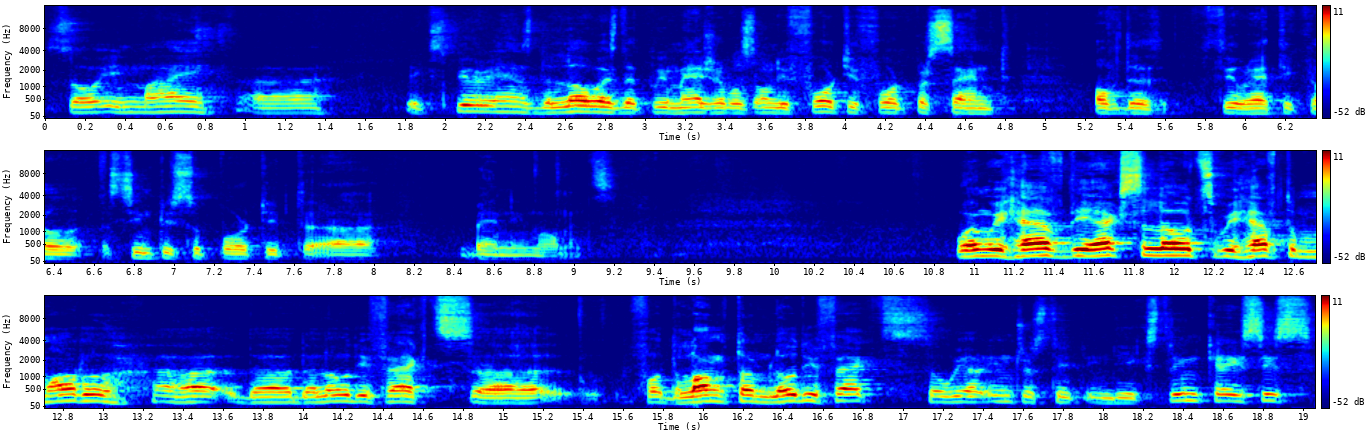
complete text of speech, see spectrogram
So in my uh, experience, the lowest that we measured was only 44% of the theoretical simply supported uh, bending moments. When we have the axle loads, we have to model uh, the, the, load effects uh, for the long-term load effects. So we are interested in the extreme cases.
